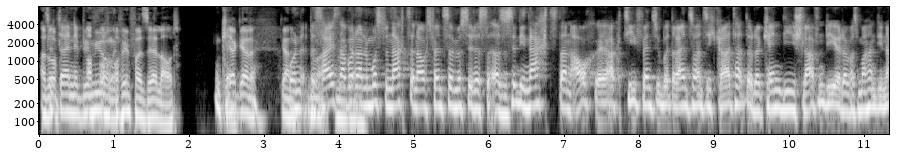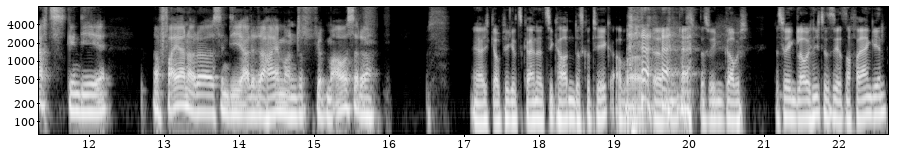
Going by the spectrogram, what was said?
also für auf, deine Bemühungen. auf, auf jeden Fall sehr laut. okay. Ja, gerne. gerne. Und das Immer- heißt immer aber, gerne. dann musst du nachts dann aufs Fenster, müsst ihr das, also sind die nachts dann auch äh, aktiv, wenn es über 23 Grad hat? Oder kennen die, schlafen die oder was machen die nachts? Gehen die noch feiern oder sind die alle daheim und flippen aus? Oder? Ja, ich glaube, hier gibt's keine Zikadendiskothek, aber ähm, das- deswegen glaube ich, deswegen glaube ich nicht, dass sie jetzt noch feiern gehen.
